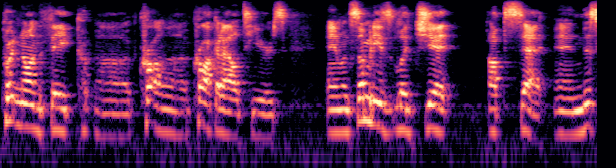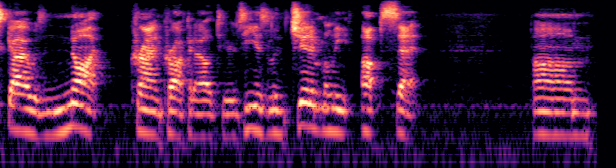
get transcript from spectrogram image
putting on the fake uh, cro- uh, crocodile tears, and when somebody's legit upset. And this guy was not crying crocodile tears; he is legitimately upset. Um,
